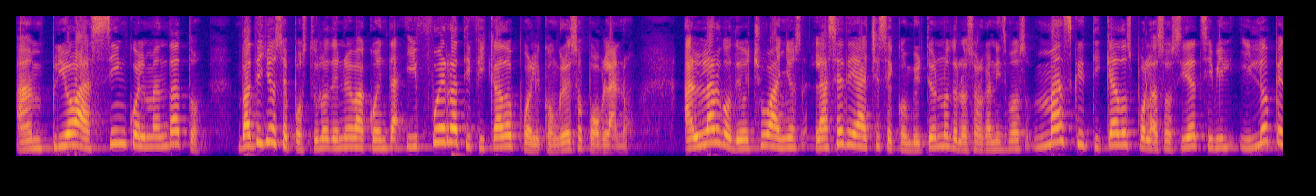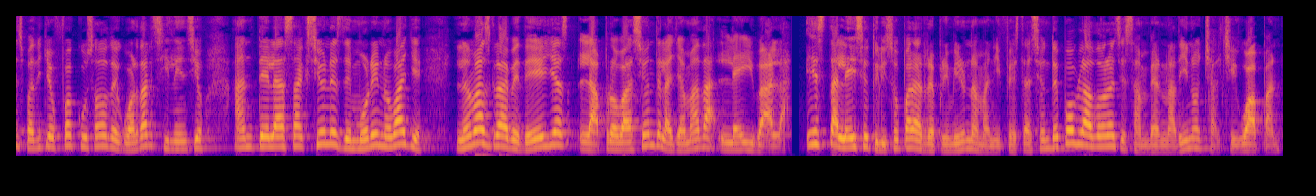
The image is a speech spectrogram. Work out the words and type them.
amplió a cinco el mandato. Vadillo se postuló de nueva cuenta y fue ratificado por el Congreso poblano. A lo largo de ocho años, la CDH se convirtió en uno de los organismos más criticados por la sociedad civil y López Vadillo fue acusado de guardar silencio ante las acciones de Moreno Valle, la más grave de ellas, la aprobación de la llamada Ley Bala. Esta ley se utilizó para reprimir una manifestación de pobladores de San Bernardino Chalchihuapan.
